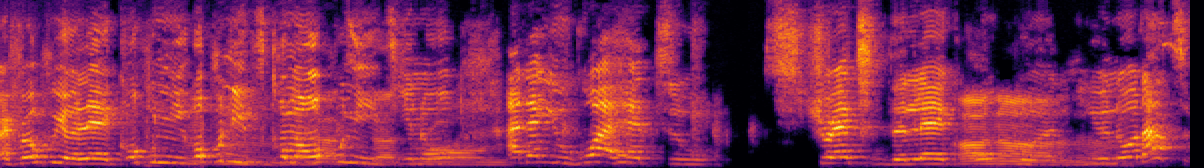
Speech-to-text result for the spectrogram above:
if you open your leg, open it, open it, Mm-mm, come yeah, on, open it, you know, wrong. and then you go ahead to stretch the leg Oh no, open. You know, that's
